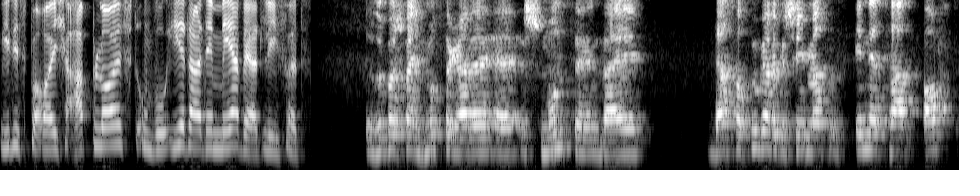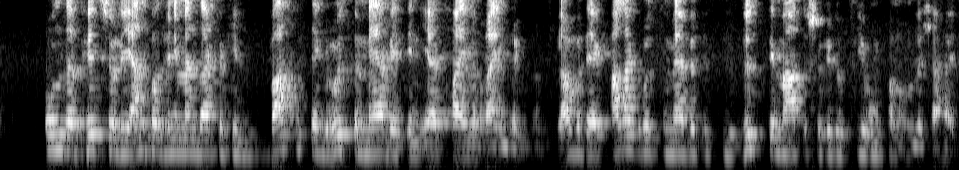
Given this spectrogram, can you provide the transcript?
wie das bei euch abläuft und wo ihr da den Mehrwert liefert? Super spannend. Ich musste gerade äh, schmunzeln, weil das, was du gerade beschrieben hast, ist in der Tat oft unser Pitch oder die Antwort, wenn jemand sagt, okay, was ist der größte Mehrwert, den ihr als High mit reinbringt? Und ich glaube, der allergrößte Mehrwert ist die systematische Reduzierung von Unsicherheit.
